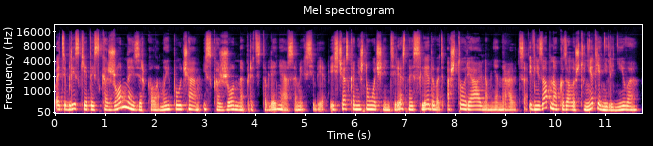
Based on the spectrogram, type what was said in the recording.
эти близкие — это искаженные зеркала, мы получаем искаженное представление о самих себе. И сейчас, конечно, очень интересно исследовать, а что реально мне нравится. И внезапно оказалось, что нет, я не ленивая,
